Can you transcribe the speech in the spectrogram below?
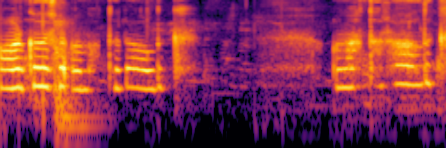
Arkadaşlar anahtarı aldık. Anahtarı aldık.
